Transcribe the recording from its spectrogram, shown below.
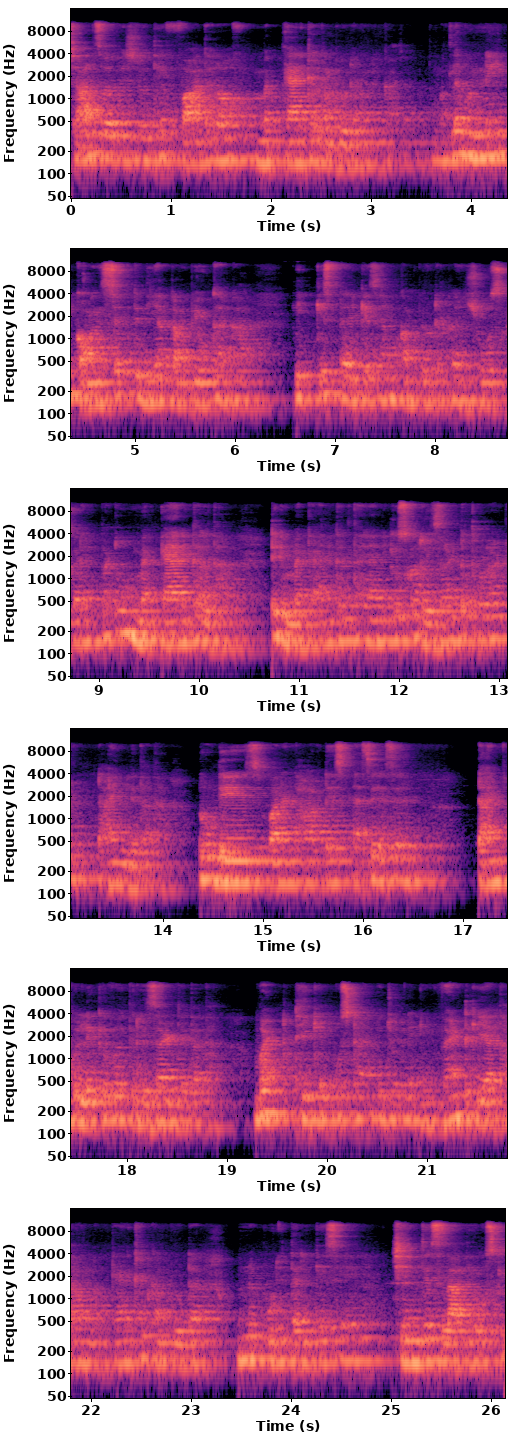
चार्ल्स बेबेज जो थे फादर ऑफ़ मैकेनिकल कंप्यूटर उन्हें कहा जाता था। मतलब उनने ही कॉन्सेप्ट दिया कंप्यूटर का, कि किस तरीके से हम कंप्यूटर का यूज़ करें। बट वो मैकेनिकल था। ठीक है मैकेनिकल था यानी कि उसका रिज़ल्ट थोड़ा टाइम लेता था। Two days one and half days ऐसे ऐसे टाइम को लेके वो एक रिज़ल्ट देता था। बट ठीक है, उस टाइम पे जो मैंने इन्वेंट किया था मैकेनिकल कंप्यूटर उन्होंने पूरी तरीके से चेंजेस ला दिए। उसके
